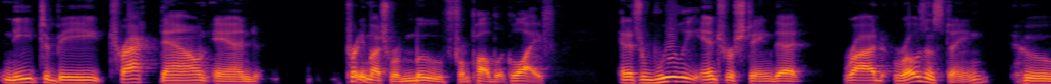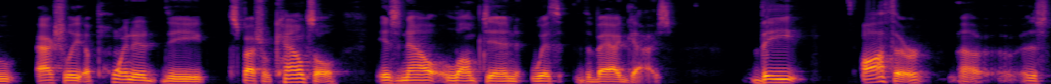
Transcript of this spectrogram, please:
need to be tracked down and pretty much removed from public life. And it's really interesting that Rod Rosenstein, who actually appointed the special counsel, is now lumped in with the bad guys. The author, uh, this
